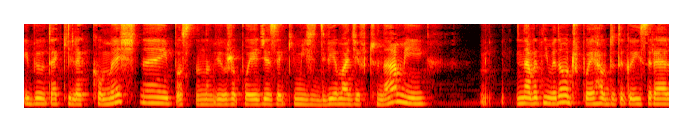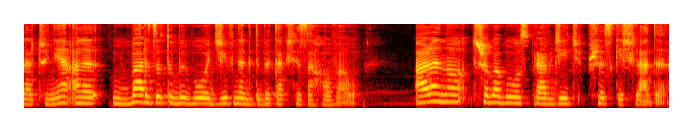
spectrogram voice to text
i był taki lekkomyślny i postanowił, że pojedzie z jakimiś dwiema dziewczynami. Nawet nie wiadomo, czy pojechał do tego Izraela, czy nie, ale bardzo to by było dziwne, gdyby tak się zachował. Ale no, trzeba było sprawdzić wszystkie ślady.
